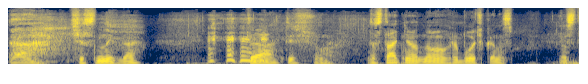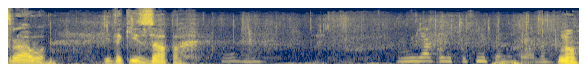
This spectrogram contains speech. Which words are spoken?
А, чесник, да? Так, ти що? Достатньо одного грибочка на, на страву і такий запах. Ніякого чеснику не треба. Ну.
